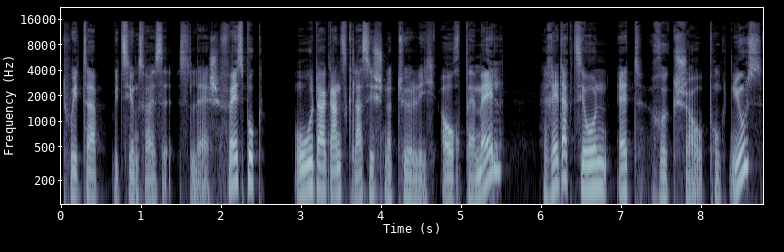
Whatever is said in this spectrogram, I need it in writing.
Twitter beziehungsweise slash Facebook. Oder ganz klassisch natürlich auch per Mail. Redaktion at rückschau.news.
